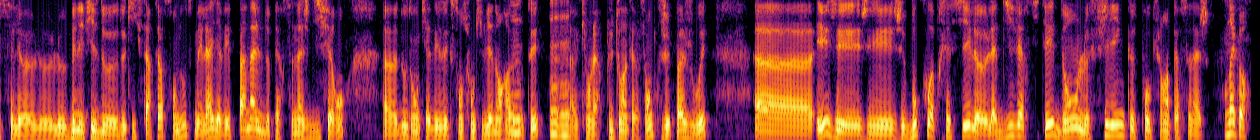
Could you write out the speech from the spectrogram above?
C'est le, le- le bénéfice de, de Kickstarter sans doute, mais là il y avait pas mal de personnages différents. Euh, D'autant qu'il y a des extensions qui viennent en rajouter, Mhm. euh, qui ont l'air plutôt intéressantes que j'ai pas joué. Euh, et j'ai- j'ai j'ai beaucoup apprécié le- la diversité dans le feeling que te procure un personnage. D'accord.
